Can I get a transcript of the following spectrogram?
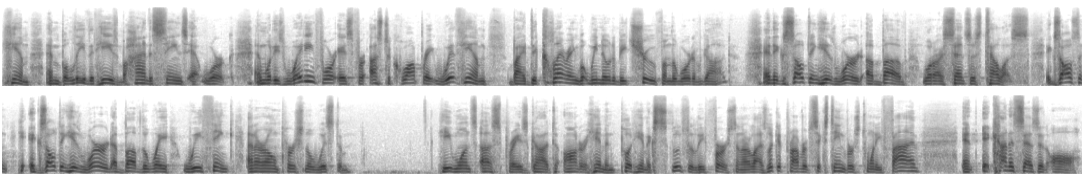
Him and believe that He is behind the scenes at work. And what He's waiting for is for us to cooperate with Him by declaring what we know to be true from the Word of God and exalting His Word above what our senses tell us, exalting, exalting His Word above the way we think and our own personal wisdom. He wants us, praise God, to honor Him and put Him exclusively first in our lives. Look at Proverbs 16, verse 25, and it kind of says it all.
